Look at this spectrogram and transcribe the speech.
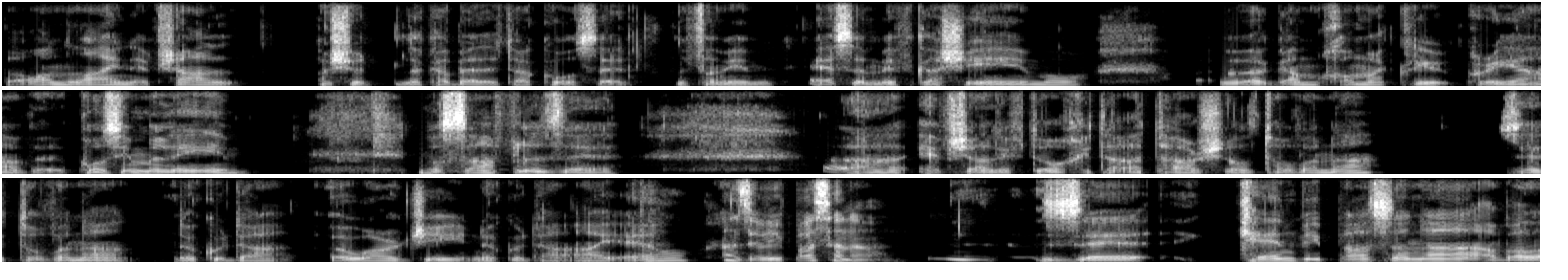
באונליין אפשר פשוט לקבל את הקורס, לפעמים עשר מפגשים או וגם חומר קריאה וקורסים מלאים. נוסף לזה, אה, אפשר לפתוח את האתר של תובנה, זה תובנה.org.il. אה, זה ויפאסנה. זה כן ויפאסנה, אבל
